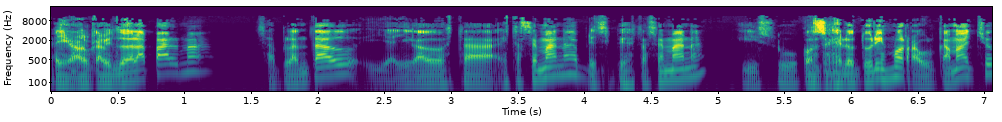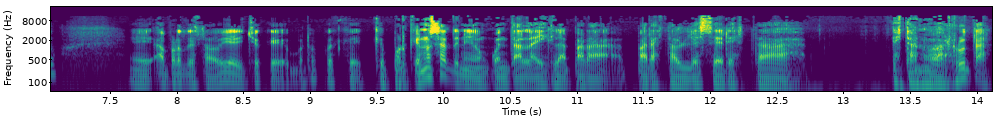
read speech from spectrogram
ha llegado el Cabildo de La Palma, se ha plantado y ha llegado esta, esta semana, a principios de esta semana, y su consejero de turismo, Raúl Camacho, eh, ha protestado y ha dicho que, bueno, pues que, que por qué no se ha tenido en cuenta la isla para, para establecer esta, estas nuevas rutas.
